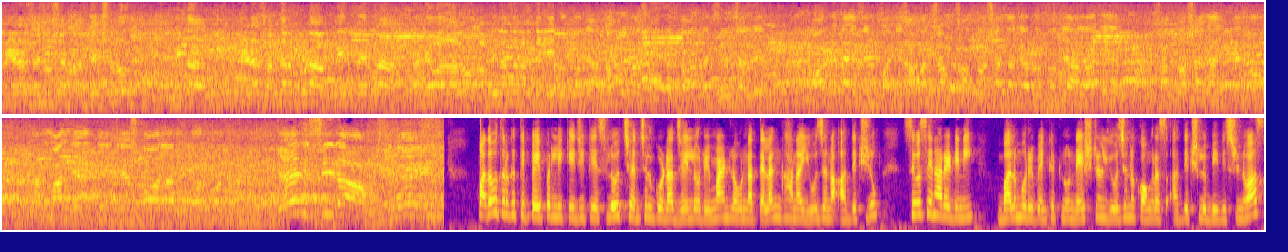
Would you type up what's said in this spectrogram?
ట్రేడర్స్ అసోసియేషన్ అధ్యక్షులు మిగతా ట్రేడర్స్ అందరూ కూడా పేరు పేరున ధన్యవాదాలు అభినందనలు తెలియబోతుంది అన్నపూర్ణ షాపింగ్ కాంప్లెక్స్ నుంచి ఆర్గనైజింగ్ ప్రతి సంవత్సరం సంతోషంగా జరుగుతుంది. అలాగే సంతోషంగా ఎన్నో హనుమాన్ జయంతి చేసుకోవాలని కోరుకుంటున్నాం జై శ్రీరామ్ పదవ తరగతి పేపర్ లీకేజీ కేసులో చెంచల్గూడ జైల్లో రిమాండ్లో ఉన్న తెలంగాణ యువజన అధ్యక్షుడు శివసేనారెడ్డిని బలమూరి వెంకట్ను నేషనల్ యువజన కాంగ్రెస్ అధ్యక్షులు BV Srinivas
